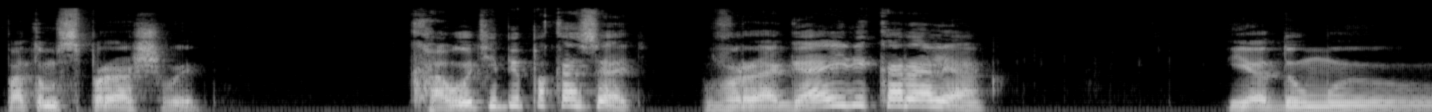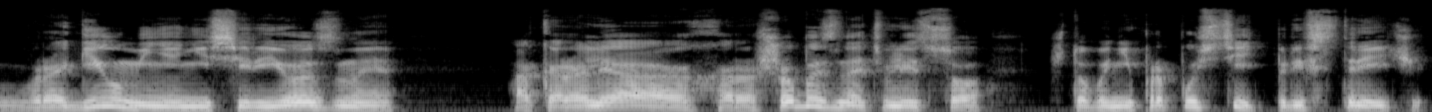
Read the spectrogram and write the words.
Потом спрашивает, «Кого тебе показать, врага или короля?» Я думаю, враги у меня несерьезные, а короля хорошо бы знать в лицо, чтобы не пропустить при встрече,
